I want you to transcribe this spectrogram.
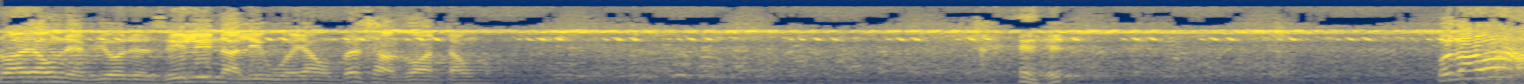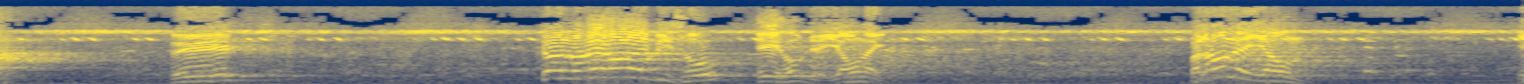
နွားရောက်နေပြောတယ်ဈေးလေးနာလေးဝယ်ရအောင်ပတ်ဆံသွားတောင်းကိုတန်ဝဟေးတော့နွားရောက်လိုက်ပြီဆိုအေးဟုတ်တယ်ရောက်လိုက်ဘယ်တော့နဲ့ရောက်ည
